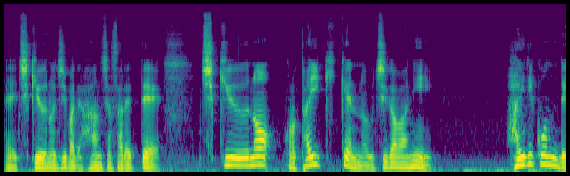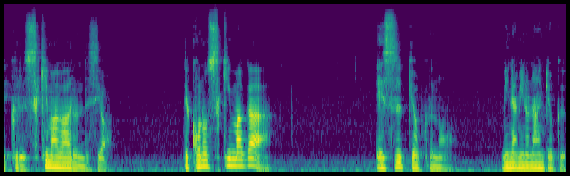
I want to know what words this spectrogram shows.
えー、地球の磁場で反射されて地球のこの大気圏の内側に入り込んでくる隙間があるんですよ。でこの隙間が S 極の南の南極。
